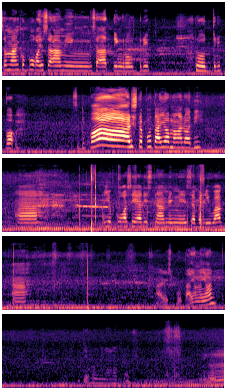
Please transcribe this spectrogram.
Samahan ko po kayo sa aming, sa ating road trip. Road trip po. Sige po, alis na po tayo mga lodi. Ah, ayun po kasi alis namin ngayon sa Baliwag. Ah, alis po tayo ngayon. Hindi ako nilalaglag. Mm.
